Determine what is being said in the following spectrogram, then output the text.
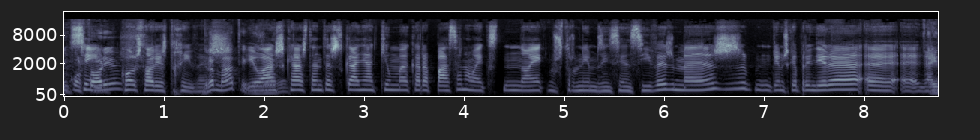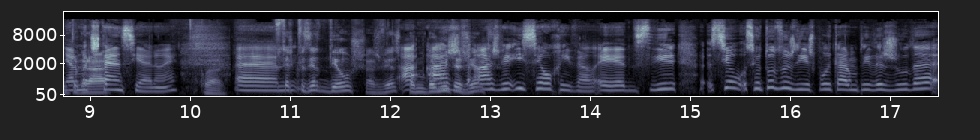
Que com, sim, histórias com histórias terríveis. Dramáticas. Eu é? acho que às tantas se ganha aqui uma carapaça, não é que, não é que nos tornemos insensíveis, mas temos que aprender a, a, a ganhar a uma distância, não é? Claro. Um, tens que fazer de Deus, às vezes, como para muita gente. Às vezes, isso é horrível. É decidir. Se eu, se eu todos os dias publicar um pedido de ajuda,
